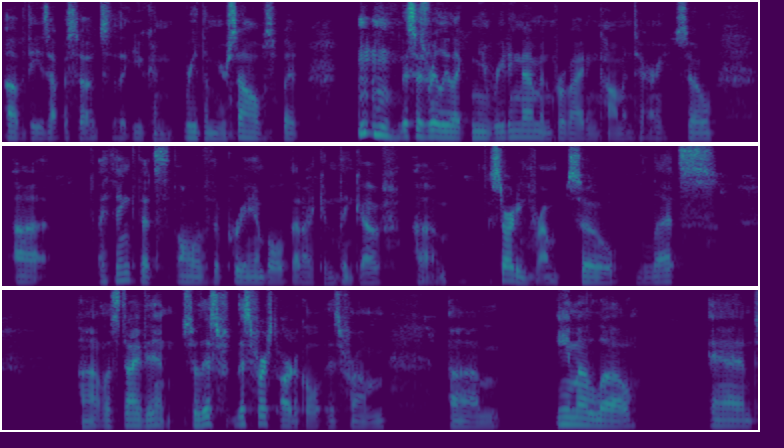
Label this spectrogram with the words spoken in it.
of these episodes so that you can read them yourselves. But this is really like me reading them and providing commentary. So, uh, I think that's all of the preamble that I can think of um, starting from. So let's uh, let's dive in. So this this first article is from um, Imi Lo, and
